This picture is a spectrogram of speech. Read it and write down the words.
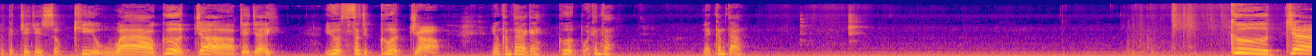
Look at JJ, so cute. Wow, good job, JJ. You are such a good job. You want to come down again? Good boy, come down. Let come down. Good job.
